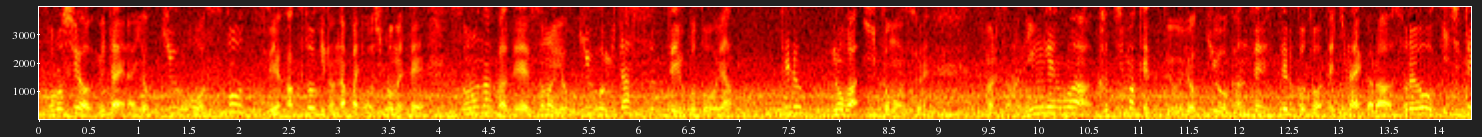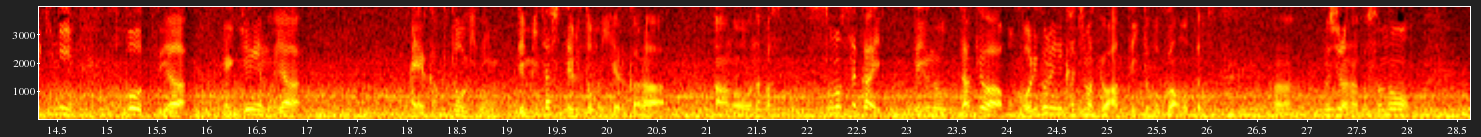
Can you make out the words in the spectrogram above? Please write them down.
殺し合うみたいな欲求をスポーツや格闘技の中に押し込めてその中でその欲求を満たすっていうことをやってるのがいいと思うんですよね。つまりその人間は勝ち負けっていう欲求を完全に捨てることはできないからそれを疑似的にスポーツやゲームや格闘技で満たしているとも言えるからあのなんかその世界っていうのだけはゴリゴリに勝ち負けはあっていいと僕は思ってます、うん、むしろなんかその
